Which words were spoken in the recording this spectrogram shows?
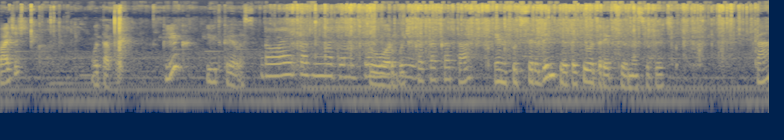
Бачиш? Отак от. Клік і відкрилась. Давай посмотрим. Торбочка така, так. І тут всерединки отакі от рибки у нас ідуть. Так?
